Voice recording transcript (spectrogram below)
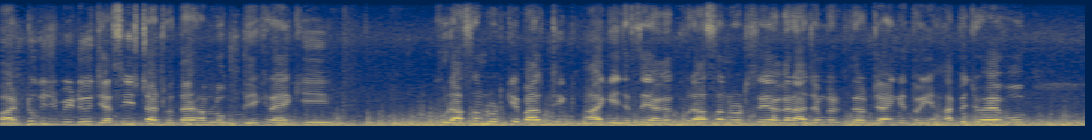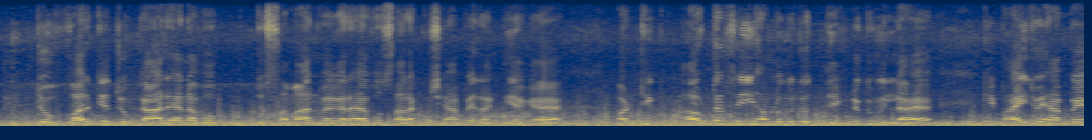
पार्ट टू की जो वीडियो जैसे ही स्टार्ट होता है, हम लोग देख रहे हैं कि खुरासन रोड के बाद ठीक आगे, जैसे अगर खुरासन रोड से अगर आजमगढ़ की तरफ़ जाएँगे तो यहाँ पे जो है वो जो वर्क, जो कार है ना, वो, जो सामान वगैरह है, वो सारा कुछ यहाँ पे रख दिया गया है। और ठीक आउटर से ही हम लोग को जो देखने को मिल रहा है कि भाई जो यहाँ पे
